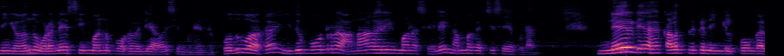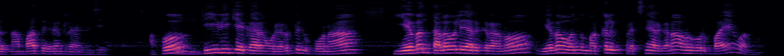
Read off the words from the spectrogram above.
நீங்கள் வந்து உடனே சீமான்னு போக வேண்டிய அவசியம் கிடையாது. பொதுவாக இது போன்ற அநாகரிகமான செயலை நம்ம கட்சி செய்யக்கூடாது. நேரடியாக களத்திற்கு நீங்கள் போங்கள் நான் பார்த்துக்கிறேன்றார் விஜய். அப்போது ம். டிவிகே காரன் ஒரு இடத்துக்கு போனால் எவன் தலைவலியாக இருக்கிறானோ எவன் வந்து மக்களுக்கு பிரச்சனையாக இருக்கானோ அவனுக்கு ஒரு பயம் வரணும்.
